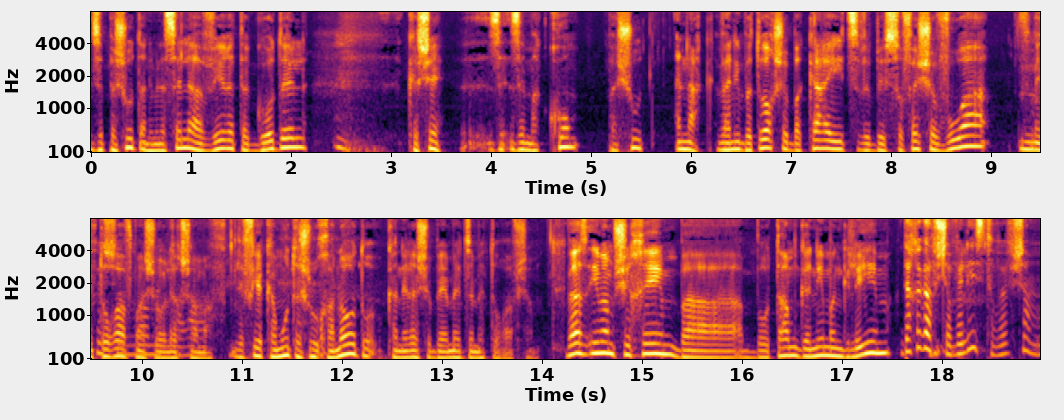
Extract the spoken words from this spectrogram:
זה פשוט, אני מנסה להעביר את הגודל, קשה. זה, זה מקום פשוט ענק. ואני בטוח שבקיץ ובסופי שבוע, מטורף מה שהולך שם. לפי הכמות השולחנות, כנראה שבאמת זה מטורף שם. ואז אם ממשיכים ב, באותם גנים אנגליים, דרך אגב, שווה להסתובב שם.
